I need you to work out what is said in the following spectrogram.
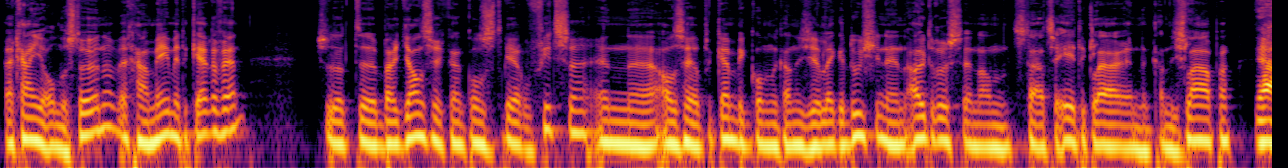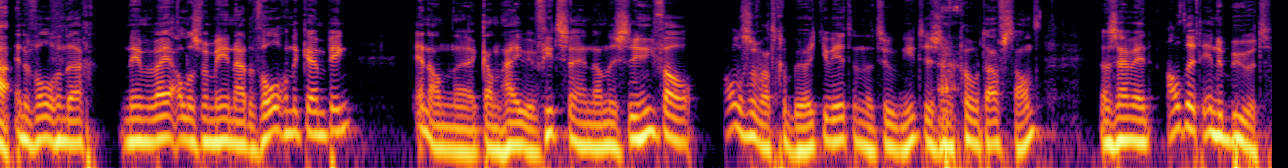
wij gaan je ondersteunen. We gaan mee met de caravan zodat eh, Bart Jan zich kan concentreren op fietsen. En eh, als hij op de camping komt, dan kan hij zich lekker douchen en uitrusten. En dan staat ze eten klaar en dan kan hij slapen. Ja. En de volgende dag nemen wij alles weer mee naar de volgende camping. En dan eh, kan hij weer fietsen. En dan is er in ieder geval, als er wat gebeurt, je weet het natuurlijk niet, het is een grote afstand. Dan zijn wij altijd in de buurt.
